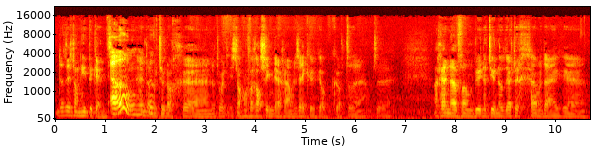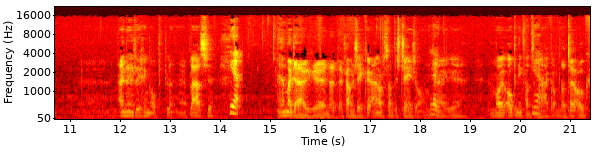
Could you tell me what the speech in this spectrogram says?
Dat is nog niet bekend. Oh. Dan moeten we nog, eh, dat wordt, is nog een verrassing. Daar gaan we zeker ook op de, op de agenda van Buurt Natuur 030 gaan we daar eh, eh, een uitnodiging op pla- eh, plaatsen. Ja, Eh, maar daar, eh, daar, gaan we zeker aandacht aan besteden om Leuk. daar eh, een mooie opening van te Ja. maken. Omdat daar ook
